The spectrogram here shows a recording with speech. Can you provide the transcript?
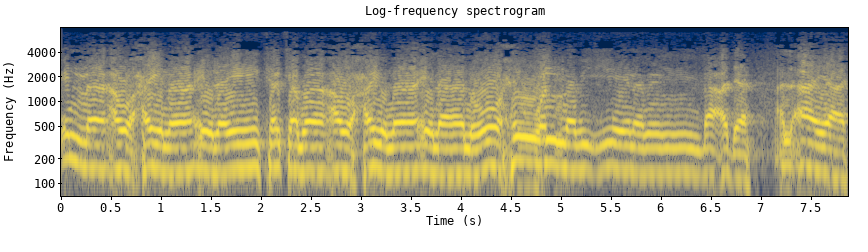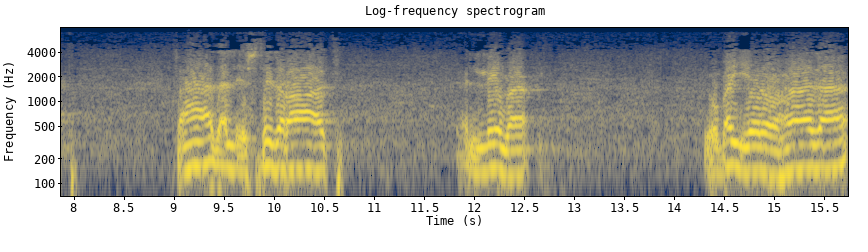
إنا أوحينا إليك كما أوحينا إلى نوح والنبيين من بعده. الآيات. فهذا الاستدراك لما يبين هذا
